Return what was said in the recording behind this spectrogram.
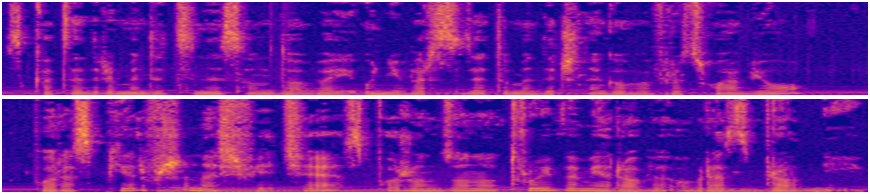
z Katedry Medycyny Sądowej Uniwersytetu Medycznego we Wrocławiu po raz pierwszy na świecie sporządzono trójwymiarowy obraz zbrodni.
